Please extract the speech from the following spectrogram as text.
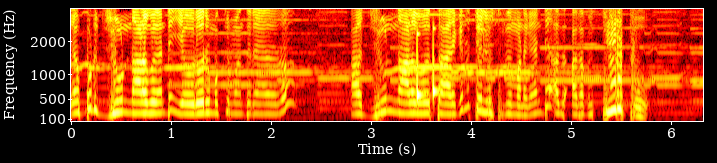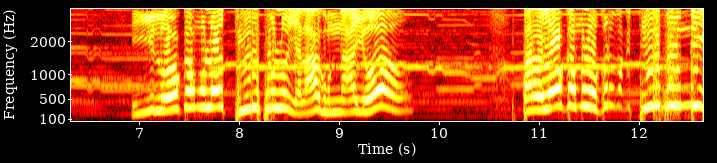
ఎప్పుడు? జూన్ నాలుగో అంటే ఎవరెవరు ముఖ్యమంత్రి అయ్యారో ఆ జూన్ నాలుగో తారీఖున తెలుస్తుంది మనకి. అంటే అది అదొక తీర్పు. ఈ లోకములో తీర్పులు ఎలాగున్నాయో పరలోకంలో కూడా ఒక తీర్పు ఉంది.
